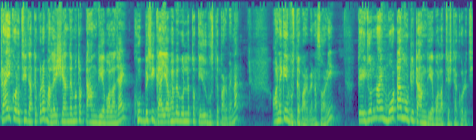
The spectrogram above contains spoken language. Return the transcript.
ট্রাই করেছি যাতে করে মালয়েশিয়ানদের মতো টান দিয়ে বলা যায় খুব বেশি গাইয়াভাবে বললে তো কেউই বুঝতে পারবে না অনেকেই বুঝতে পারবে না সরি তো এই জন্য আমি মোটামুটি টান দিয়ে বলার চেষ্টা করেছি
